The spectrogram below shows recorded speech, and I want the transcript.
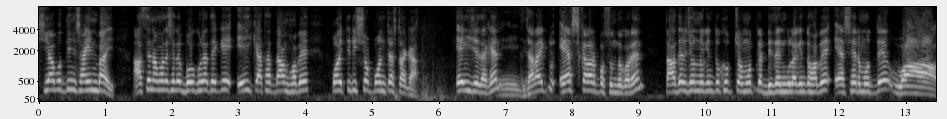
শিয়াবুদ্দিন শাহিন ভাই আছেন আমাদের সাথে বগুড়া থেকে। এই কাঁথার দাম হবে পঁয়ত্রিশশো পঞ্চাশ টাকা। এই যে দেখেন যারা একটু অ্যাশ কালার পছন্দ করেন তাদের জন্য কিন্তু খুব চমৎকার ডিজাইনগুলো কিন্তু হবে। অ্যাশের মধ্যে ওয়াও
